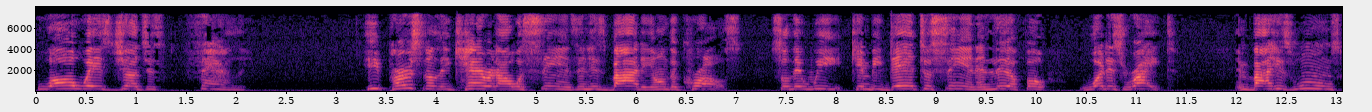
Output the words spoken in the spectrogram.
who always judges fairly. He personally carried our sins in his body on the cross so that we can be dead to sin and live for what is right. And by his wounds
